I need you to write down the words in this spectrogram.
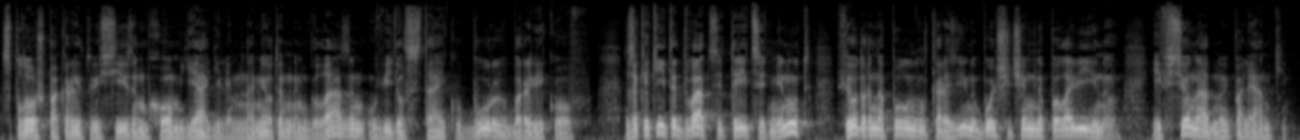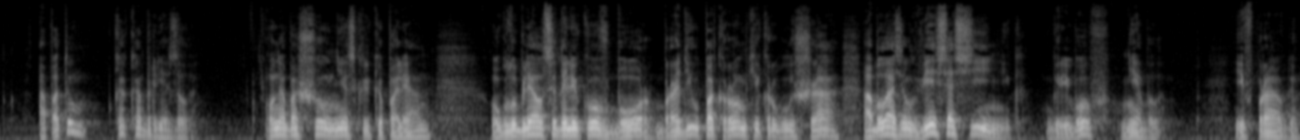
сплошь покрытую сизым мхом ягелем, наметанным глазом увидел стайку бурых боровиков. За какие-то 20-30 минут Федор наполнил корзину больше, чем наполовину, и все на одной полянке. А потом как обрезало. Он обошел несколько полян, углублялся далеко в бор, бродил по кромке круглыша, облазил весь осинник. Грибов не было. И вправду,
